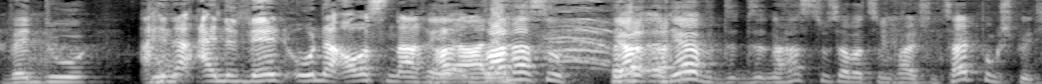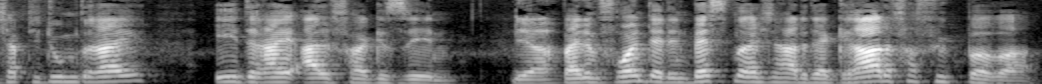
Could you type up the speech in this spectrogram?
Wenn du. Eine, eine Welt ohne Außenareale. Wann hast du. Ja, ja, dann hast du es aber zum falschen Zeitpunkt gespielt. Ich habe die Doom 3 E3 Alpha gesehen. Ja, Bei einem Freund, der den besten Rechner hatte, der gerade verfügbar war.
